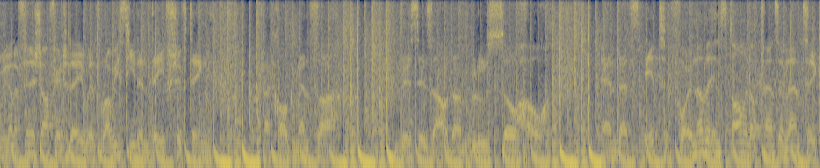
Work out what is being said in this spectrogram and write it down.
We're gonna finish off here today with Robbie Seed and Dave Shifting, track called Mentha. This is out on Blue Soho. And that's it for another installment of Transatlantic.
